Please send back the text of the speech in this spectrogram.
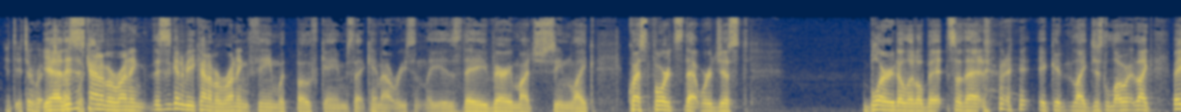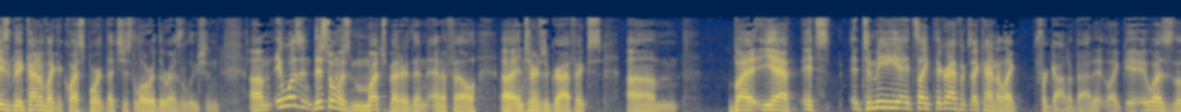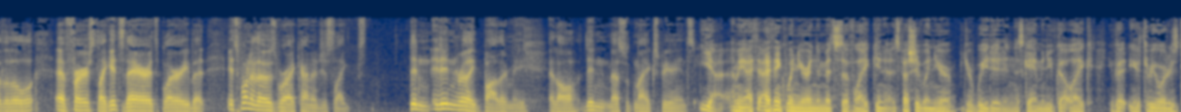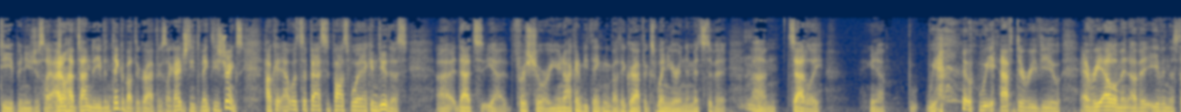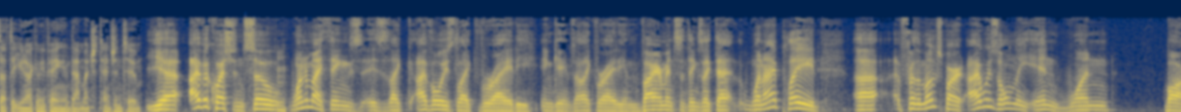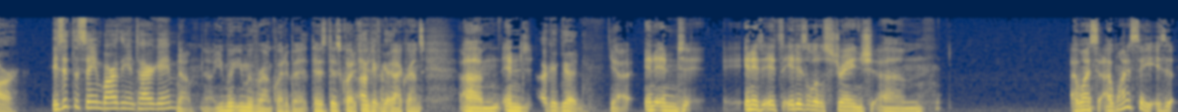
It's, it's a Yeah, rough this is looking. kind of a running. This is going to be kind of a running theme with both games that came out recently. Is they very much seem like quest ports that were just blurred a little bit so that it could like just lower like basically kind of like a quest port that's just lowered the resolution. Um it wasn't this one was much better than nfl uh, in terms of graphics. Um but yeah it's to me it's like the graphics i kind of like forgot about it. Like it, it was the little at first like it's there it's blurry but it's one of those where i kind of just like didn't it didn't really bother me at all It didn't mess with my experience Yeah, I mean, I, th- I think when you're in the midst of like, you know, especially when you're you're weeded in this game and you've got like you've got your three orders deep and you're just like I don't have time to even think about the graphics. Like I just need to make these drinks. How can what's the fastest possible way I can do this? Uh, that's yeah, for sure. You're not going to be thinking about the graphics when you're in the midst of it. Um, sadly, you know, we we have to review every element of it, even the stuff that you're not going to be paying that much attention to. Yeah, I have a question. So Hmm. one of my things is like I've always liked variety in games. I like variety in environments and things like that. When I played, uh, for the most part, I was only in one bar. Is it the same bar the entire game? No, no, you move, you move around quite a bit. There's there's quite a few Okay, different good. backgrounds, um, and Okay, good. Yeah, and and and it, it's it is a little strange. Um, I want to I want to say is it?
